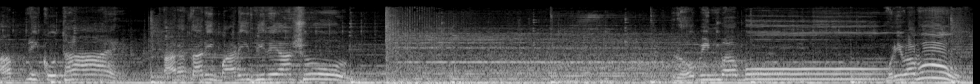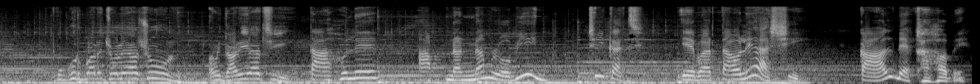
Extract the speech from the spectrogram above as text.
আপনি কোথায়? তাড়াতাড়ি বাড়ি ফিরে আসুন। রবিন বাবু হরিবাবু পুকুর পাড়ে চলে আসুন আমি দাঁড়িয়ে আছি। তাহলে আপনার নাম রবিন? ঠিক আছে এবার তাহলে আসি। কাল দেখা হবে।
